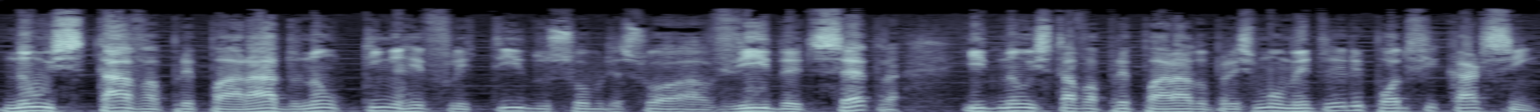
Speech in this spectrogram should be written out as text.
não estava preparado, não tinha refletido sobre a sua vida, etc., e não estava preparado para esse momento, ele pode ficar sim.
